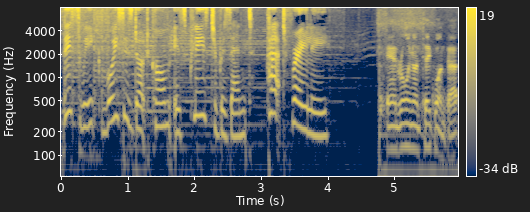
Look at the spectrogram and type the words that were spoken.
This week, Voices.com is pleased to present Pat Fraley. And rolling on take one, Pat.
